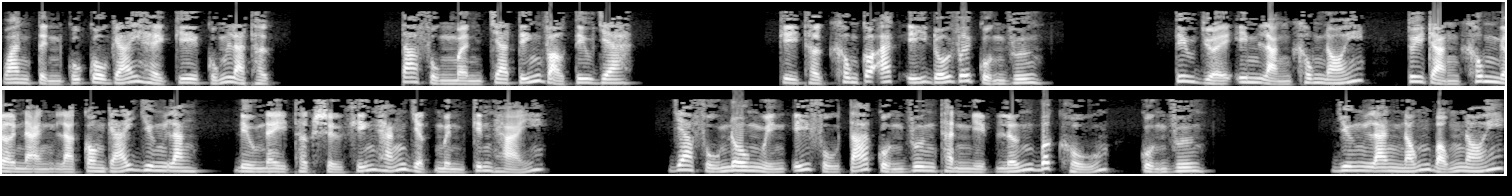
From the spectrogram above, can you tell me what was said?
oan tình của cô gái hề kia cũng là thật. Ta phụng mệnh cha tiến vào tiêu gia. Kỳ thật không có ác ý đối với quận vương. Tiêu Duệ im lặng không nói, tuy rằng không ngờ nàng là con gái Dương Lăng, điều này thật sự khiến hắn giật mình kinh hãi. Gia phụ nô nguyện ý phụ tá quận vương thành nghiệp lớn bất hủ, quận vương. Dương Lan nóng bỏng nói.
